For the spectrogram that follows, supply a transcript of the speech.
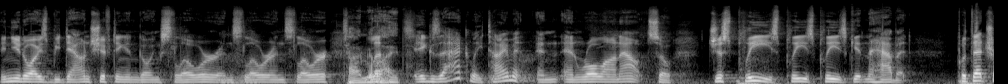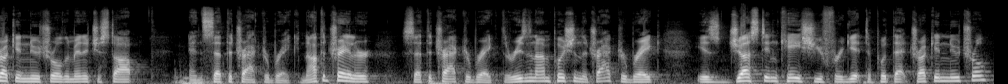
and you'd always be downshifting and going slower and mm. slower and slower. Time your lights. Exactly. Time it and, and roll on out. So just please, please, please get in the habit. Put that truck in neutral the minute you stop and set the tractor brake. Not the trailer, set the tractor brake. The reason I'm pushing the tractor brake is just in case you forget to put that truck in neutral,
